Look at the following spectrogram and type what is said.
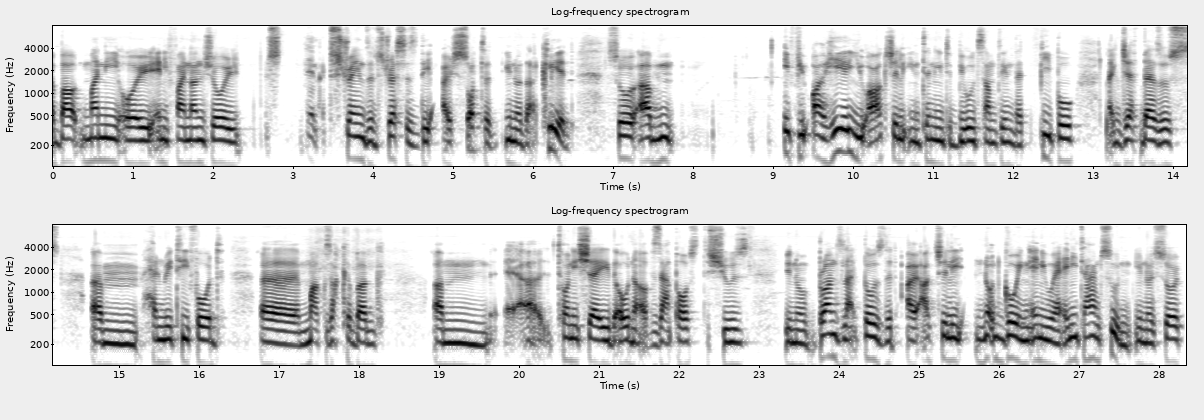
about money or any financial strains and stresses. They are sorted. You know, they're cleared. So. Um, if you are here, you are actually intending to build something that people like Jeff Bezos, um, Henry T. Ford, uh, Mark Zuckerberg, um, uh, Tony Hsieh, the owner of Zappos, the shoes, you know, brands like those that are actually not going anywhere anytime soon, you know. So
